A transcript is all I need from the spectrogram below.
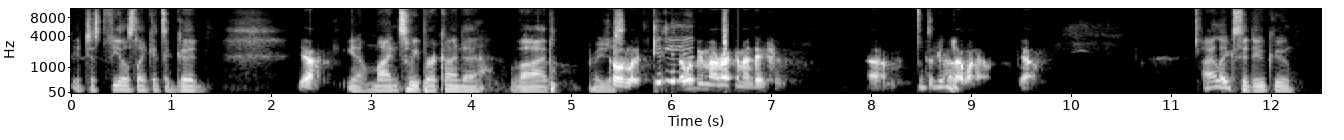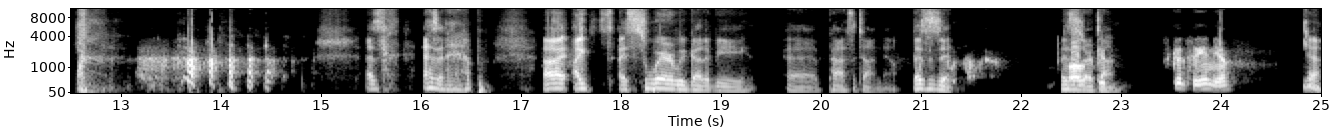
it just feels like it's a good, yeah, you know, minesweeper kind of vibe. Just totally. That would be my recommendation. Um, That's to try one. that one out. I like Sudoku as as an app. I I I swear we've got to be uh, past the time now. This is it. This Well, is our good. time. It's good seeing you. Yeah.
